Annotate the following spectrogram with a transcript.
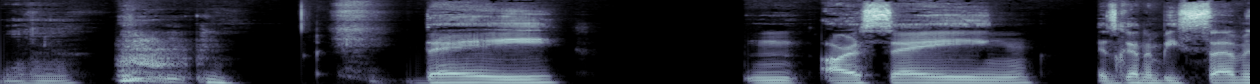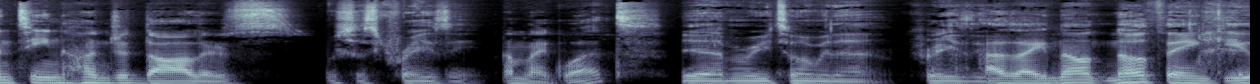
Mhm. they are saying it's going to be $1,700. Which is crazy. I'm like, what? Yeah, I remember you told me that. Crazy. I was like, no, no, thank you.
